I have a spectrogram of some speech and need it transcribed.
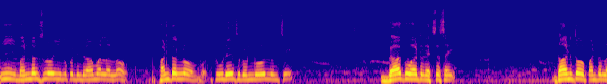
ఈ మండల్స్లో ఈ కొన్ని గ్రామాలలో పంటల్లో టూ డేస్ రెండు రోజుల నుంచి బ్యాక్ వాటర్ ఎక్సెస్ దానితో పంటల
